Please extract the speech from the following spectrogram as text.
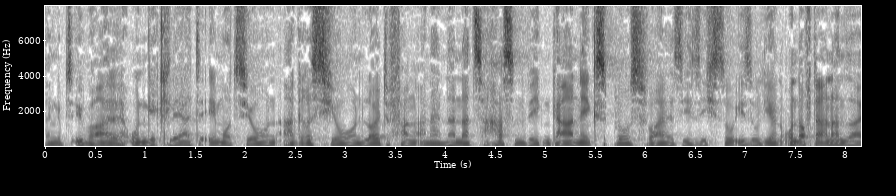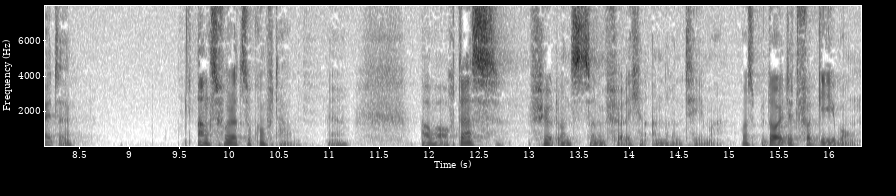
dann gibt's überall ungeklärte Emotionen, Aggression, Leute fangen aneinander zu hassen wegen gar nichts, bloß weil sie sich so isolieren. Und auf der anderen Seite Angst vor der Zukunft haben. Ja? Aber auch das führt uns zu einem völlig anderen Thema. Was bedeutet Vergebung?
